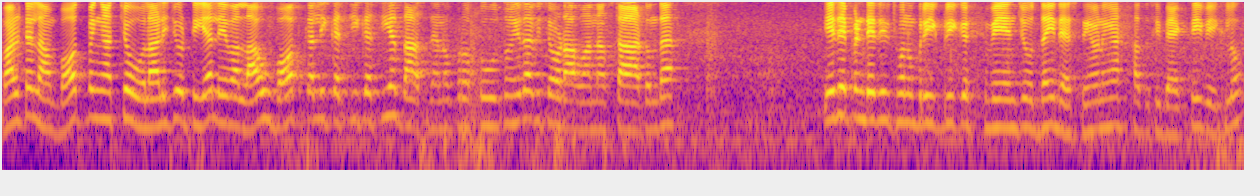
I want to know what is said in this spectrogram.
ਵਲਟਲਾਂ ਬਹੁਤ ਪਈਆਂ, ਝੋਲ ਵਾਲੀ ਝੋਟੀ ਆ, ਲੇਵਾ ਲਾਊ ਬਹੁਤ, ਕੱਲੀ ਕੱਚੀ ਕੱਚੀ ਆ 10 ਦਿਨ ਉੱਪਰੋਂ ਸੂਲ ਤੋਂ ਇਹਦਾ ਵੀ ਚੌੜਾ ਹਵਾਨਾ ਸਟਾਰਟ ਹੁੰਦਾ। ਇਹਦੇ ਪਿੰਡੇ ਦੀ ਤੁਹਾਨੂੰ ਬਰੀਕ ਬਰੀਕ ਵੇਨ ਚ ਉਦਾਂ ਹੀ ਦਿਸਦੀਆਂ ਹੋਣੀਆਂ। ਆ ਤੁਸੀਂ ਬੈਕ ਤੇ ਹੀ ਵੇਖ ਲਓ।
